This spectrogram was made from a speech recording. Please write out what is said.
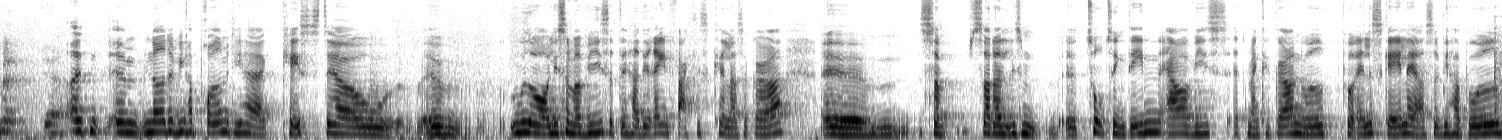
Men, ja. Og øh, noget af det, vi har prøvet med de her cases, det er jo øh, udover ligesom at vise, at det her det rent faktisk kan lade sig gøre, øh, så, så er der ligesom øh, to ting. Det ene er at vise, at man kan gøre noget på alle skalaer. Så vi har både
